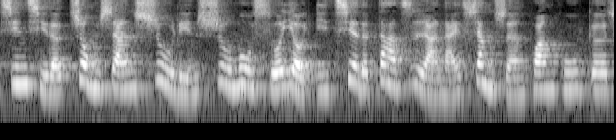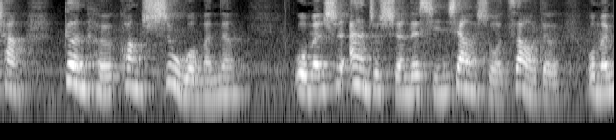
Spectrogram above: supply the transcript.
兴起了众山、树林、树木，所有一切的大自然来向神欢呼歌唱，更何况是我们呢？我们是按着神的形象所造的，我们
